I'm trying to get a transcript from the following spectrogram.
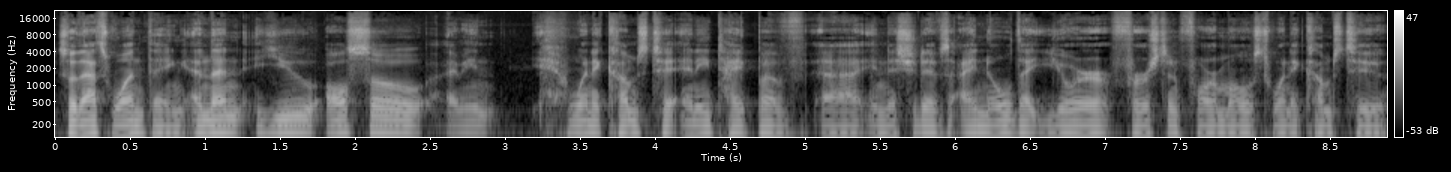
So that's one thing. And then you also, I mean, when it comes to any type of uh, initiatives, I know that you're first and foremost when it comes to,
